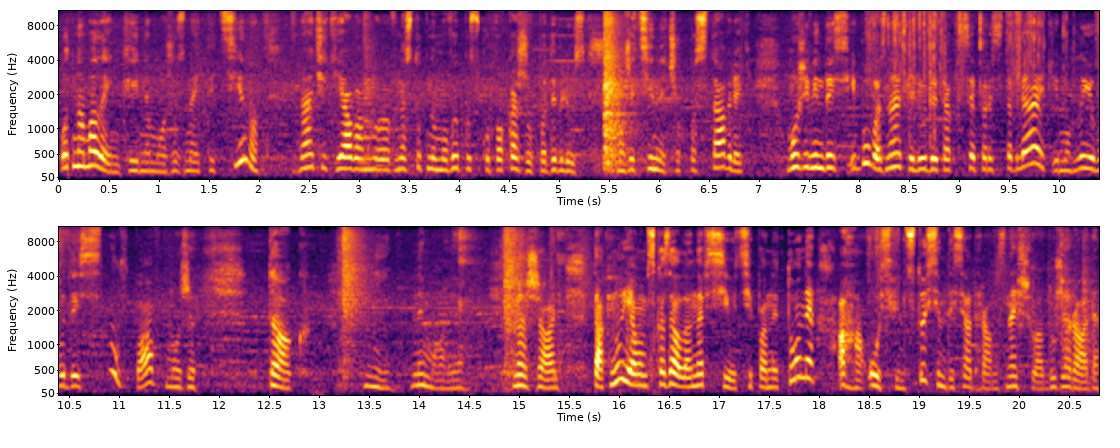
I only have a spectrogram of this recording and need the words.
От на маленький не можу знайти ціну. Значить, я вам в наступному випуску покажу, подивлюсь, може цінничок поставлять. Може він десь і був, а знаєте, люди так все переставляють і могли його десь, ну, впав, може. Так, ні, немає. На жаль. Так, ну я вам сказала на всі оці панетони. Ага, ось він, 170 грам, знайшла, дуже рада.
